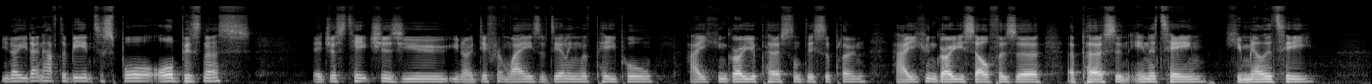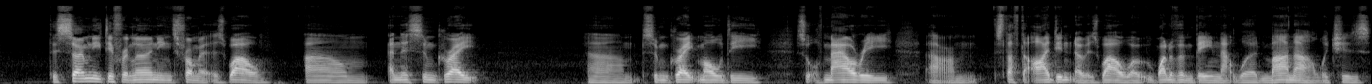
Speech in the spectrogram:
You know, you don't have to be into sport or business. It just teaches you, you know, different ways of dealing with people how you can grow your personal discipline, how you can grow yourself as a, a person in a team, humility. There's so many different learnings from it as well. Um, and there's some great, um, some great moldy sort of Maori um, stuff that I didn't know as well. One of them being that word mana, which is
